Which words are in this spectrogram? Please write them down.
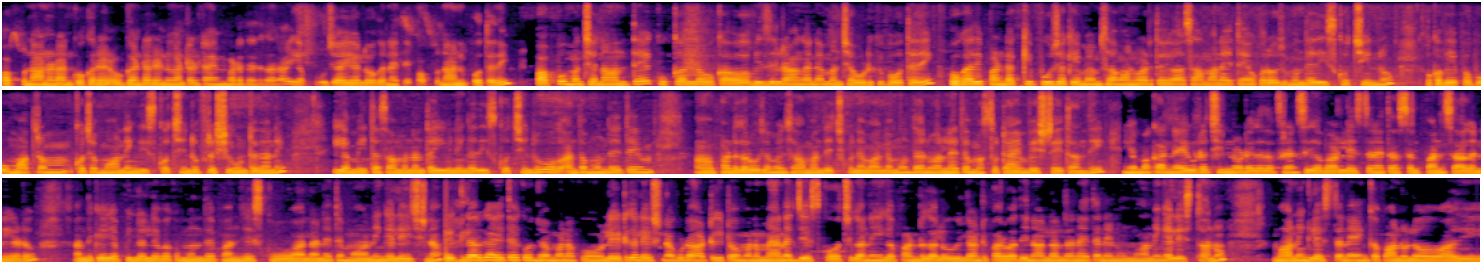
పప్పు నానడానికి ఒక ఒక గంట రెండు గంటలు టైం పడుతుంది కదా. ఇక పూజ అయ్యేలోగానైతే పప్పు నానిపోతుంది. పప్పు మంచిగా నానితే కుక్కర్లో ఒక విజిల్ రాగానే మంచిగా ఉడికిపోతుంది. ఉగాది పండక్కి పూజకి ఏమేమి సామాన్ పడతాయో ఆ సామాన్ అయితే ఒక రోజు ముందే తీసుకొచ్చిండ్రు. ఒక వేప పువ్వు మాత్రం కొంచెం మార్నింగ్ తీసుకొచ్చిండ్రు ఫ్రెష్గా ఉంటుందని. ఇక మిగతా సామాన్ అంతా ఈవినింగ్గా తీసుకొచ్చిండ్రు. అంతకుముందు అయితే పండుగ రోజే మేము సామాన్ తెచ్చుకునే వాళ్ళము. దానివల్ల అయితే మస్తు టైం వేస్ట్ అవుతుంది ఇక మా కన్నయ్య కూడా చిన్నోడే కదా ఫ్రెండ్స్ ఇక వాళ్ళు లేస్తేనైతే అసలు పని సాగనీయడు. అందుకే ఇక పిల్లలు లేవక ముందే పని చేసుకోవాలని అయితే మార్నింగే లేచిన. రెగ్యులర్గా అయితే కొంచెం మనకు లేట్గా లేచినా కూడా అటు ఇటు మనం మేనేజ్ చేసుకోవచ్చు కానీ ఇక పండుగలు ఇలాంటి పర్వదినాలలోనైతే నేను మార్నింగే లేస్తాను. మార్నింగ్ లేస్తేనే ఇంకా పనులు అది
